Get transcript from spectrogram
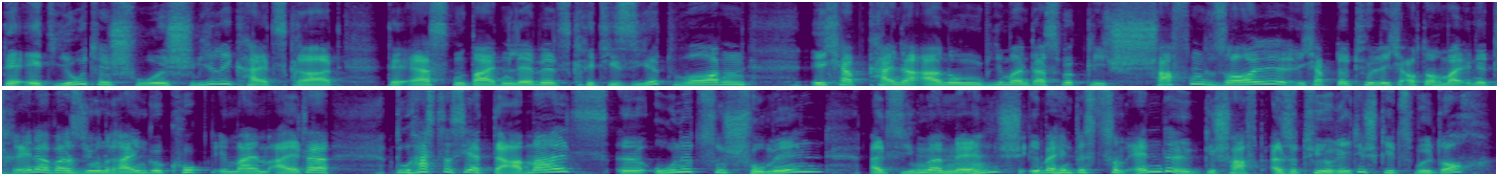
der idiotisch hohe Schwierigkeitsgrad der ersten beiden Levels kritisiert worden. Ich habe keine Ahnung, wie man das wirklich schaffen soll. Ich habe natürlich auch noch mal in eine Trainerversion reingeguckt in meinem Alter. Du hast das ja damals äh, ohne zu schummeln als junger mhm. Mensch immerhin bis zum Ende geschafft. Also theoretisch geht es wohl doch.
